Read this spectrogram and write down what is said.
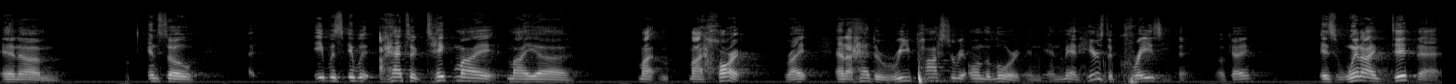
And um, and so it was it was I had to take my my uh, my my heart right, and I had to reposture it on the Lord. And, and man, here's the crazy thing, okay, is when I did that,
